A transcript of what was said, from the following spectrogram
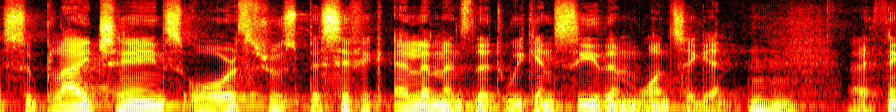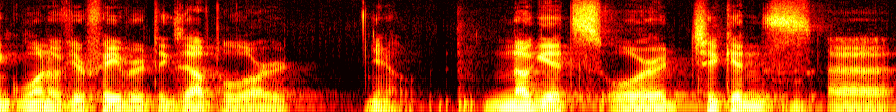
supply chains or through specific elements that we can see them once again. Mm-hmm. I think one of your favorite examples are, you know, nuggets or chickens, uh,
